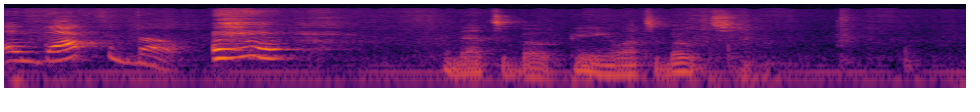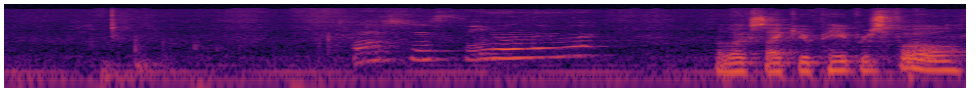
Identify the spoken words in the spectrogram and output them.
and that's a boat. And that's a boat. Painting lots of boats. that's just the only one. It looks like your paper's full.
